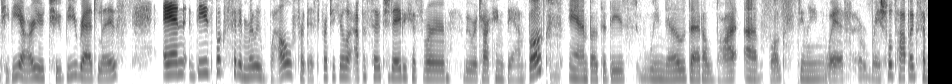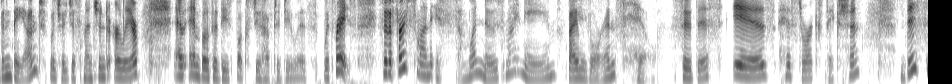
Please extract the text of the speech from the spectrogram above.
TBR, your to be read list. And these books fit in really well for this particular episode today because we're we were talking banned books and both of these we know that a lot of books dealing with racial topics have been banned, which I just mentioned earlier. And, and both of these books do have to do with with race. So the first one is Someone Knows My Name by Lawrence Hill. So, this is historic fiction. This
